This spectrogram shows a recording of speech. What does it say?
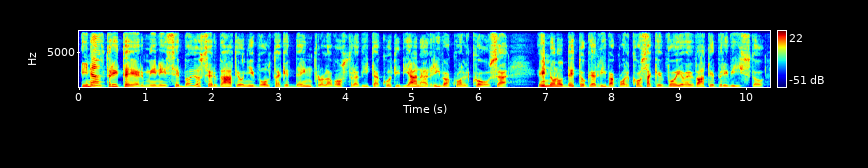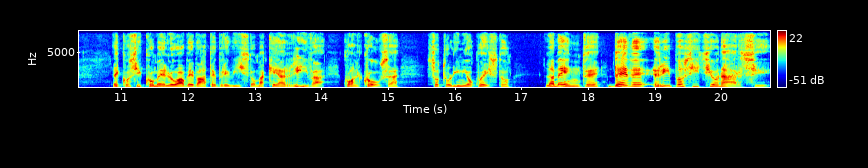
In altri termini, se voi osservate ogni volta che dentro la vostra vita quotidiana arriva qualcosa, e non ho detto che arriva qualcosa che voi avevate previsto, e così come lo avevate previsto, ma che arriva qualcosa, sottolineo questo, la mente deve riposizionarsi.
